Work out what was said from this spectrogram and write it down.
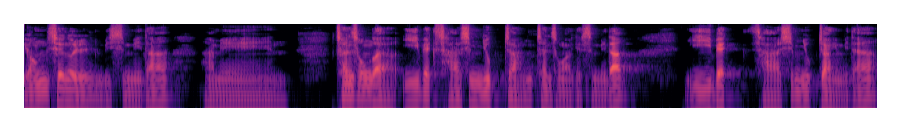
영생을 믿습니다. 아멘. 찬송가 246장 찬송하겠습니다. 246장입니다.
